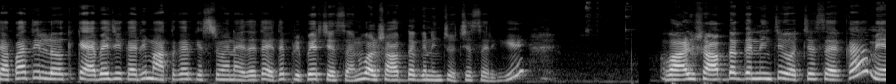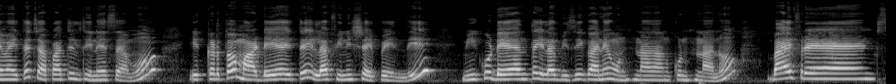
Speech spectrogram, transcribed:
చపాతీల్లోకి క్యాబేజీ కర్రీ మా అత్తగారికి ఇష్టమైన ఏదైతే అయితే ప్రిపేర్ చేశాను వాళ్ళ షాప్ దగ్గర నుంచి వచ్చేసరికి. వాళ్ళు షాప్ దగ్గర నుంచి వచ్చేసరికి మేమైతే చపాతీలు తినేసాము. ఇక్కడతో మా డే అయితే ఇలా ఫినిష్ అయిపోయింది. మీకు డే అంతా ఇలా బిజీగానే ఉంటున్నాను అనుకుంటున్నాను. బాయ్ ఫ్రెండ్స్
